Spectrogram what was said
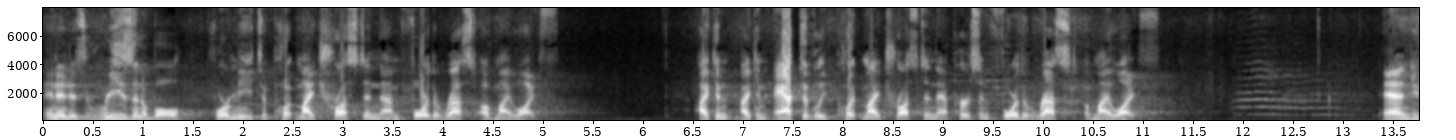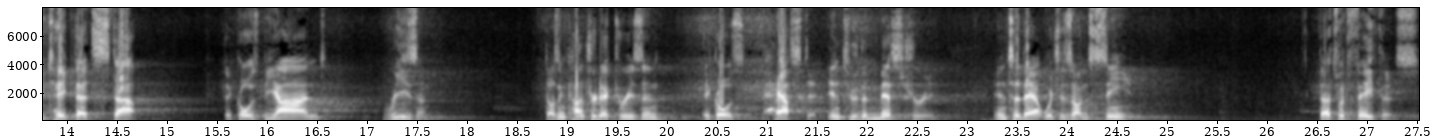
and it is reasonable for me to put my trust in them for the rest of my life. I can, I can actively put my trust in that person for the rest of my life. And you take that step that goes beyond reason. Doesn't contradict reason, it goes past it, into the mystery, into that which is unseen. That's what faith is.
